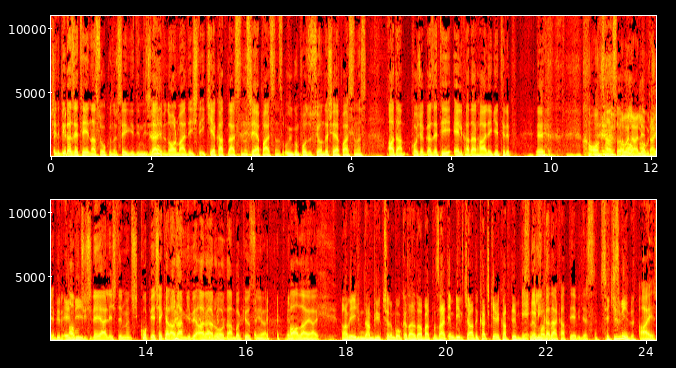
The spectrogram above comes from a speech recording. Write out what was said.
Şimdi bir gazeteyi nasıl okunur sevgili dinleyiciler değil mi? Normalde işte ikiye katlarsınız, şey yaparsınız, uygun pozisyonda şey yaparsınız. Adam koca gazeteyi el kadar hale getirip e, ondan sonra Ama av- laletten avuç, bir el avuç değil. içine yerleştirmiş kopya çeken adam gibi ara ara oradan bakıyorsun ya. Vallahi ya. Abi elimden büyük canım bu o kadar da abartma. Zaten bir kağıdı kaç kere E, katlayabilirsin? en elin fazla? kadar katlayabilirsin. 8 miydi? Hayır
